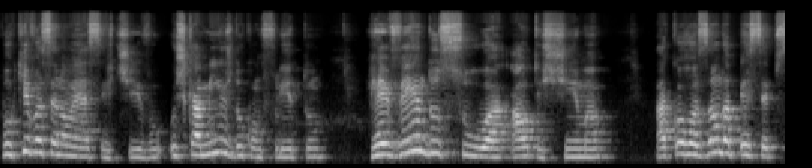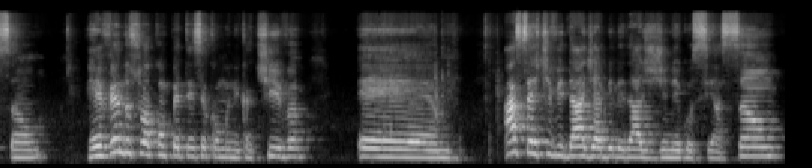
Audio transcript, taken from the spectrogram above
por que você não é assertivo, os caminhos do conflito, revendo sua autoestima, a corrosão da percepção, revendo sua competência comunicativa, é, assertividade e habilidade de negociação,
